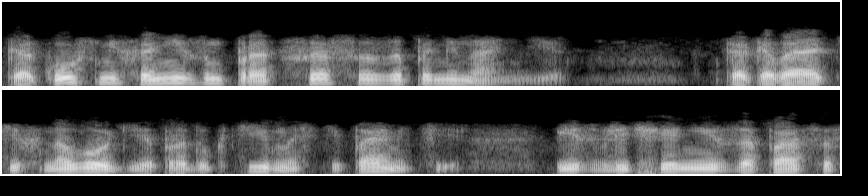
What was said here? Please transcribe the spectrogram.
каков механизм процесса запоминания? Какова технология продуктивности памяти, извлечения из запасов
